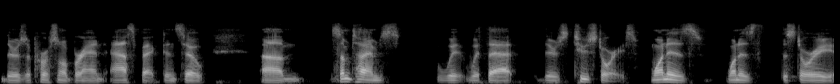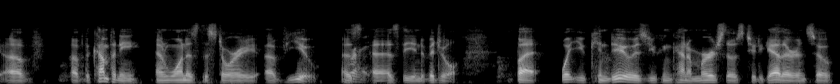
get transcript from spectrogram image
there's a personal brand aspect, and so um, sometimes with with that there's two stories. One is one is the story of of the company, and one is the story of you as right. as the individual. But what you can do is you can kind of merge those two together, and so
